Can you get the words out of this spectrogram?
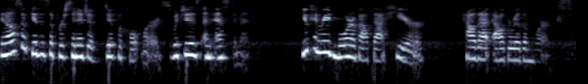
It also gives us a percentage of difficult words, which is an estimate. You can read more about that here, how that algorithm works.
